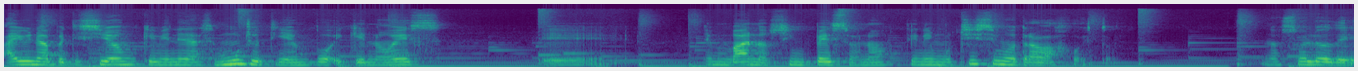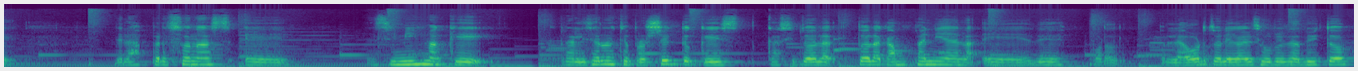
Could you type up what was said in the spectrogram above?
Hay una petición que viene de hace mucho tiempo y que no es eh, en vano, sin peso, ¿no? Tiene muchísimo trabajo esto. No solo de, las personas eh, en sí mismas que, realizaron este proyecto, que es casi toda la, campaña eh, por, el aborto legal, seguro y gratuito,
